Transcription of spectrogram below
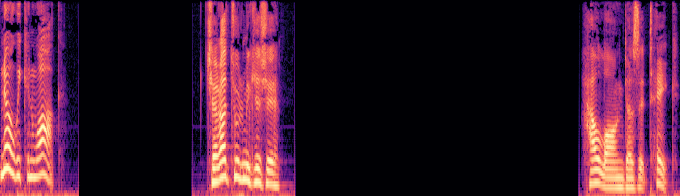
No, we can walk. چقدر طول میکشه؟ How long does it take?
